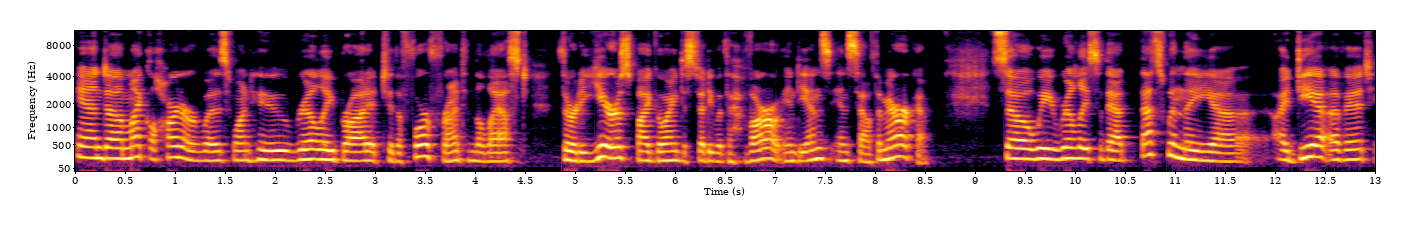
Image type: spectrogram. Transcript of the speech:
And uh, Michael Harner was one who really brought it to the forefront in the last 30 years by going to study with the Jivaro Indians in South America. So we really so that that's when the uh, idea of it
